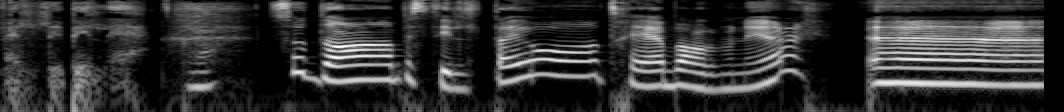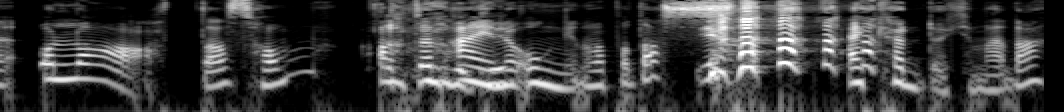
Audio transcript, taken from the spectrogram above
veldig billig. Ja. Så da bestilte jeg jo tre barnemenyer, eh, og lata som at den ene ungen var på dass. Jeg kødder ikke med det.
